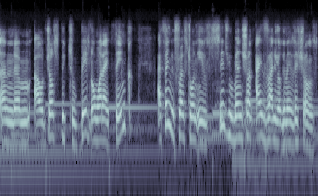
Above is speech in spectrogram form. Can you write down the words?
and um, I'll just speak to based on what I think. I think the first one is since you mentioned high value organizations,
